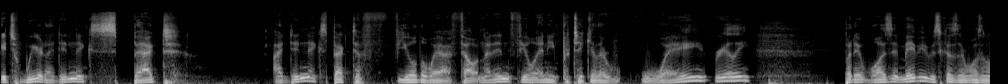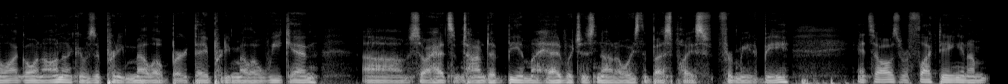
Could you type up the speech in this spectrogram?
it's weird. I didn't expect. I didn't expect to feel the way I felt, and I didn't feel any particular way really. But it wasn't. Maybe it was because there wasn't a lot going on. Like it was a pretty mellow birthday, pretty mellow weekend. Um, so I had some time to be in my head, which is not always the best place for me to be. And so I was reflecting, and I'm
